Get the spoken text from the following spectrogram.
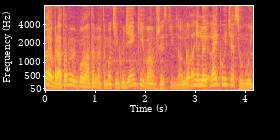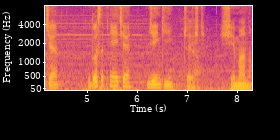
Dobra, to by było na tyle w tym odcinku. Dzięki wam wszystkim za oglądanie. Laj- Lajkujcie, subujcie, udostępniajcie. Dzięki, cześć, siemano.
